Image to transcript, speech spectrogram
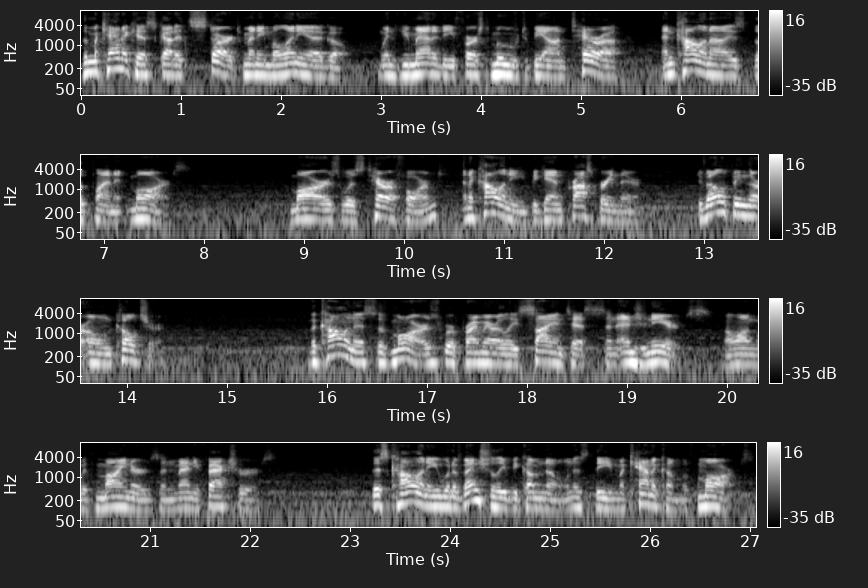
The Mechanicus got its start many millennia ago, when humanity first moved beyond Terra and colonized the planet Mars. Mars was terraformed, and a colony began prospering there, developing their own culture. The colonists of Mars were primarily scientists and engineers, along with miners and manufacturers. This colony would eventually become known as the Mechanicum of Mars,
